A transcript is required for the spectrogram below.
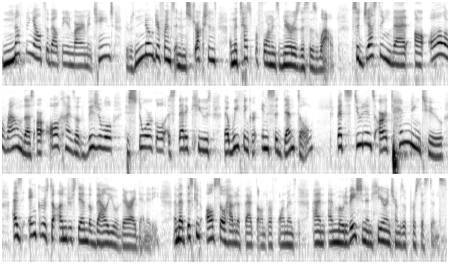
Nothing else about the environment changed. There was no difference in instructions, and the test performance mirrors this as well, suggesting that uh, all around us are all kinds of visual, historical, aesthetic cues that we think are incidental that students are attending to as anchors to understand the value of their identity. And that this can also have an effect on performance and, and motivation, and here in terms of persistence.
